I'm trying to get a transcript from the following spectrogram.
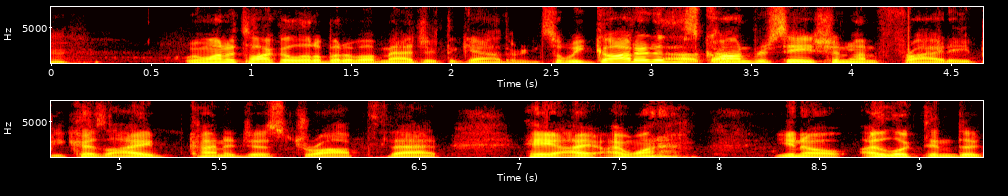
we want to talk a little bit about Magic the Gathering. So we got into this Okay. conversation on Friday because I kind of just dropped that. Hey, I, I want to. You know, I looked into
